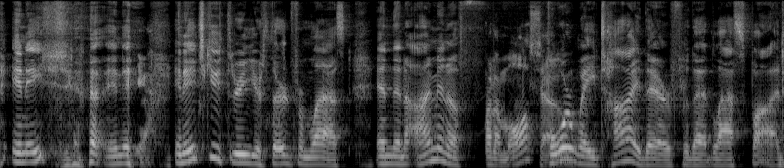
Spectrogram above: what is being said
in H, in yeah. in HQ three, you're third from last, and then I'm in a but I'm also four way tie there for that last spot.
